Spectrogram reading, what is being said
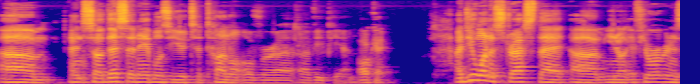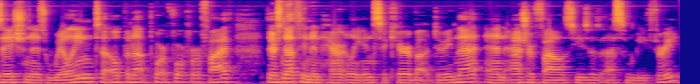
Um, and so this enables you to tunnel over a, a VPN. Okay. I do want to stress that um, you know if your organization is willing to open up port 445, there's nothing inherently insecure about doing that. And Azure Files uses SMB3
